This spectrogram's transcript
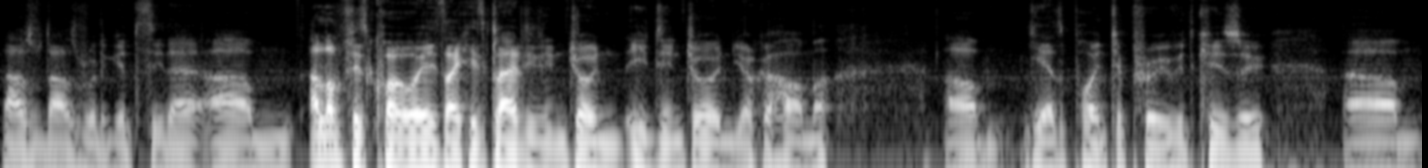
That was that was really good to see there. Um, I love his quote where he's like he's glad he didn't join he didn't join Yokohama. Um, he has a point to prove with Kuzu. Um,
